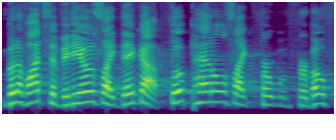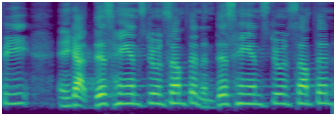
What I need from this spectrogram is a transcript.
but I've watched the videos. Like they've got foot pedals, like for, for both feet, and you got this hand's doing something and this hand's doing something.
